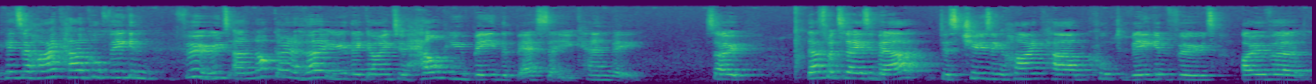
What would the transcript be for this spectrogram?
Okay, so high carb cooked vegan foods are not going to hurt you. They're going to help you be the best that you can be. So that's what today's about. Just choosing high carb cooked vegan foods over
